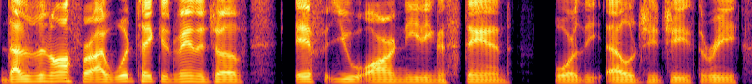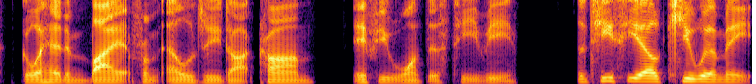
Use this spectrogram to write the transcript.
That is an offer I would take advantage of if you are needing a stand for the LG G3. Go ahead and buy it from LG.com if you want this TV. The TCL QM8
